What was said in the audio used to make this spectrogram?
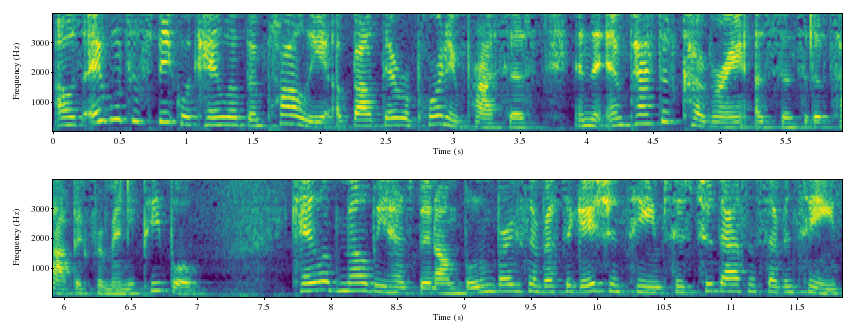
I was able to speak with Caleb and Polly about their reporting process and the impact of covering a sensitive topic for many people. Caleb Melby has been on Bloomberg's investigation team since 2017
